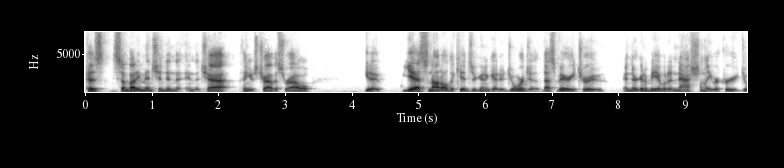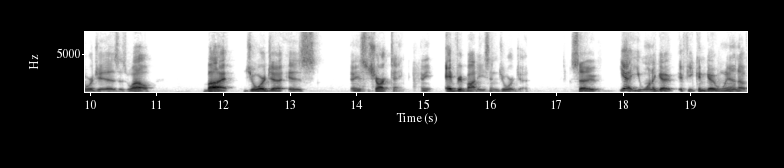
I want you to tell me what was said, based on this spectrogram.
Because somebody mentioned in the in the chat, I think it was Travis Rowell, you know, yes, not all the kids are going to go to Georgia. That's very true. And they're going to be able to nationally recruit. Georgia is as well. But Georgia is, is a shark tank. I mean, everybody's in Georgia. So, yeah, you want to go, if you can go win a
